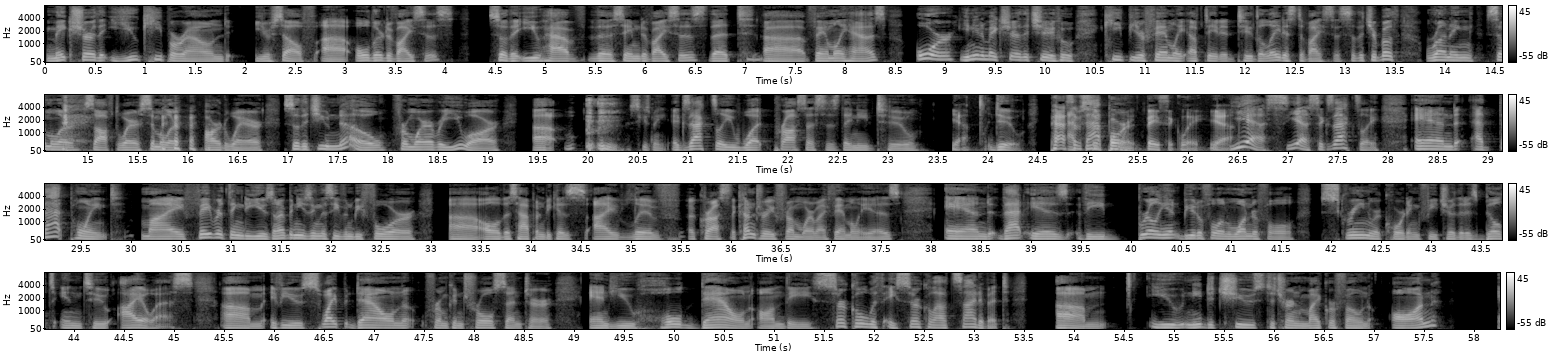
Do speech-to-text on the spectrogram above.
make sure that you keep around yourself uh, older devices so that you have the same devices that uh, family has, or you need to make sure that you keep your family updated to the latest devices so that you're both running similar software, similar hardware, so that you know from wherever you are, uh, excuse me, exactly what processes they need to Yeah. do. Passive support, point- basically. Yeah. Yes, yes, exactly. And at that point, my favorite thing to use, and I've been using this even before uh, all of this happened because I live across the country from where my family is, and that is the brilliant, beautiful, and wonderful screen recording feature that is built into iOS. Um, if you swipe down from Control Center and you hold down on the circle with a circle outside of it, um, you need to choose to turn microphone on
